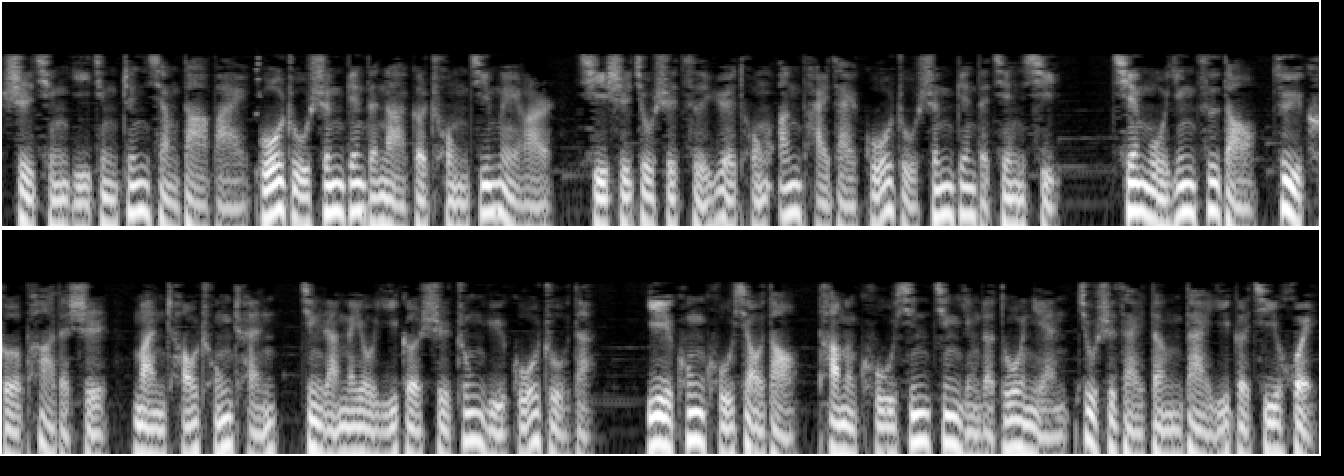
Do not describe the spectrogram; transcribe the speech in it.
事情已经真相大白。国主身边的那个宠姬媚儿，其实就是紫月童安排在国主身边的奸细。”千木英姿道：“最可怕的是，满朝重臣竟然没有一个是忠于国主的。”夜空苦笑道：“他们苦心经营了多年，就是在等待一个机会。”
